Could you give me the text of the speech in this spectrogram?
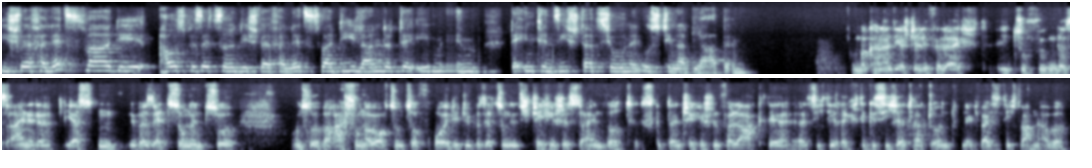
die schwer verletzt war, die Hausbesetzerin, die schwer verletzt war, die landete eben in der Intensivstation in Ustinat Labem. Und man kann an der Stelle vielleicht hinzufügen, dass eine der ersten Übersetzungen zur unsere Überraschung, aber auch zu unserer Freude die Übersetzung ins Tschechische sein wird. Es gibt einen tschechischen Verlag, der äh, sich die Rechte gesichert hat und ich weiß es nicht wann, aber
